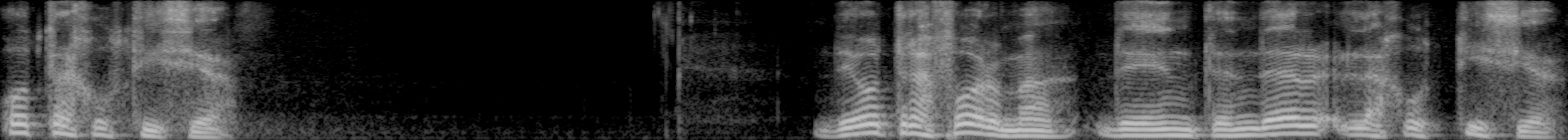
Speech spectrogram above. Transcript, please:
otra justicia, de otra forma de entender la justicia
